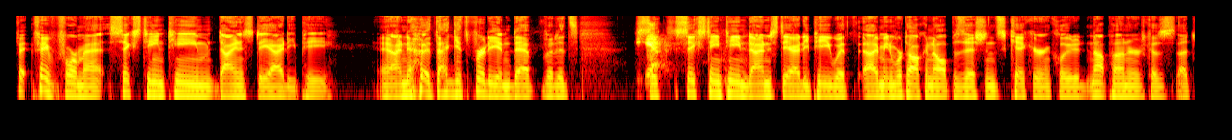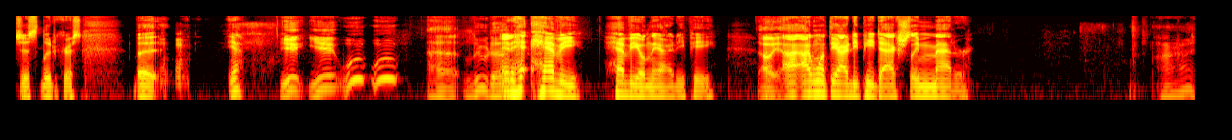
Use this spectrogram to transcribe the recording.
f- favorite format 16 team dynasty IDP. And I know that gets pretty in depth, but it's Yeah. six, 16 team dynasty IDP with, I mean, we're talking all positions, kicker included, not punters because that's just ludicrous. But Yeah, yeah, woo, woo. Uh, Luda. and he- heavy, heavy on the IDP. oh, yeah. I, I want the IDP to actually matter. All right.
